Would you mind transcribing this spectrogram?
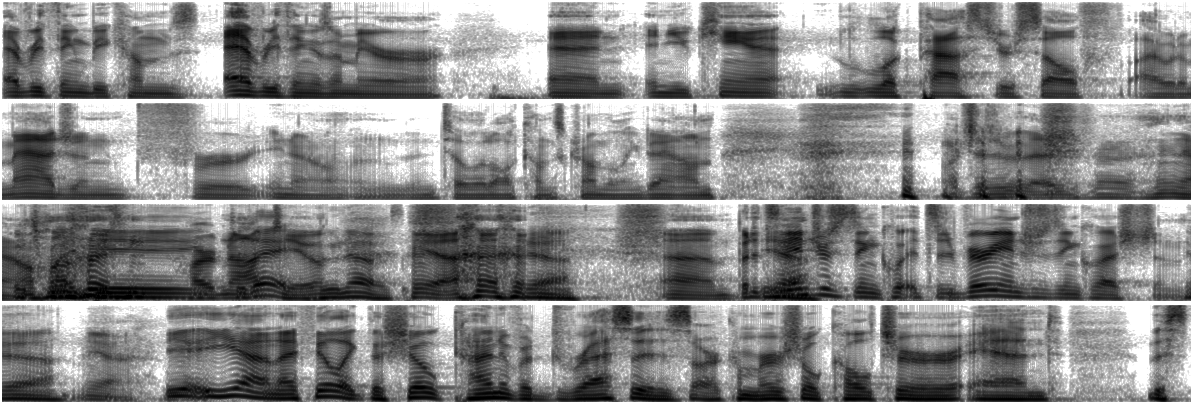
everything becomes everything is a mirror and and you can't look past yourself i would imagine for you know until it all comes crumbling down which is uh, you know hard not today. to Who knows? yeah Yeah. um, but it's an interesting it's a very interesting question Yeah. yeah Yeah, yeah, and I feel like the show kind of addresses our commercial culture and this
